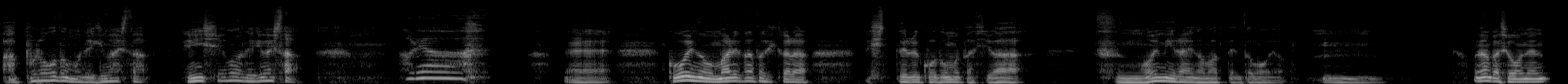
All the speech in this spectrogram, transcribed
アップロードもできました。編集もできました。ありゃー。えー、こういうの生まれた時から知ってる子供たちは、すんごい未来が待ってんと思うよ。うん。なんか少年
